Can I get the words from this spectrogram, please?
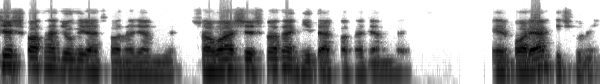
শেষ কথা যোগীরাজ কথা জানবে, সবার শেষ কথা গীতার কথা জানবে, এরপরে আর কিছু নেই।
